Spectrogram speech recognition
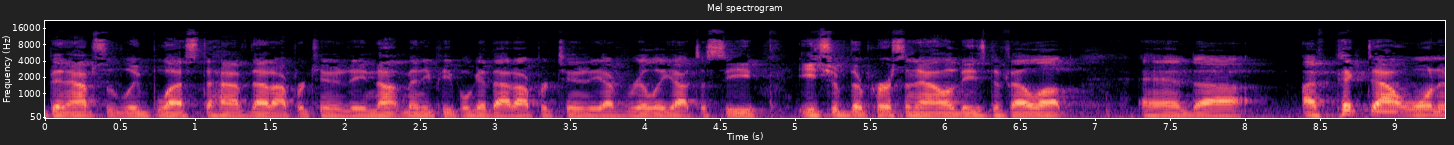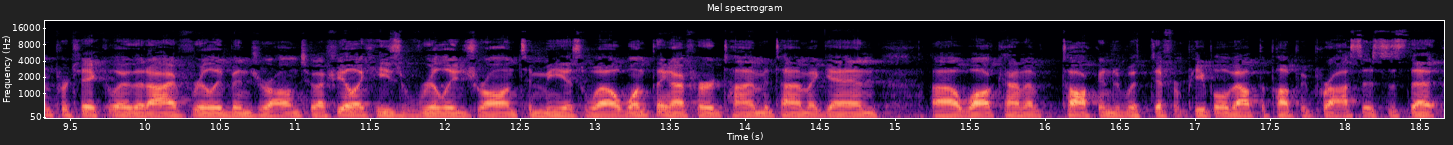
been absolutely blessed to have that opportunity. Not many people get that opportunity. I've really got to see each of their personalities develop. And uh, I've picked out one in particular that I've really been drawn to. I feel like he's really drawn to me as well. One thing I've heard time and time again uh, while kind of talking with different people about the puppy process is that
